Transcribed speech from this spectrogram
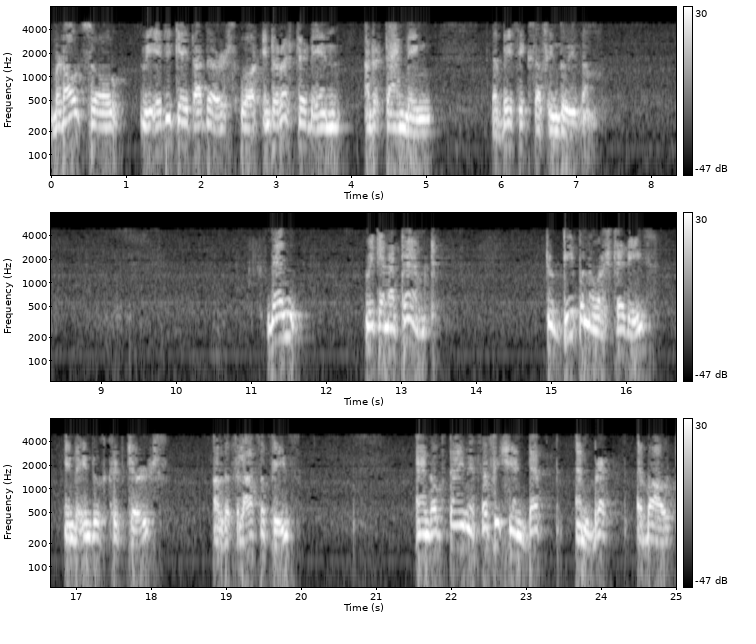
but also we educate others who are interested in understanding the basics of Hinduism. Then we can attempt to deepen our studies in the Hindu scriptures or the philosophies and obtain a sufficient depth and breadth about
